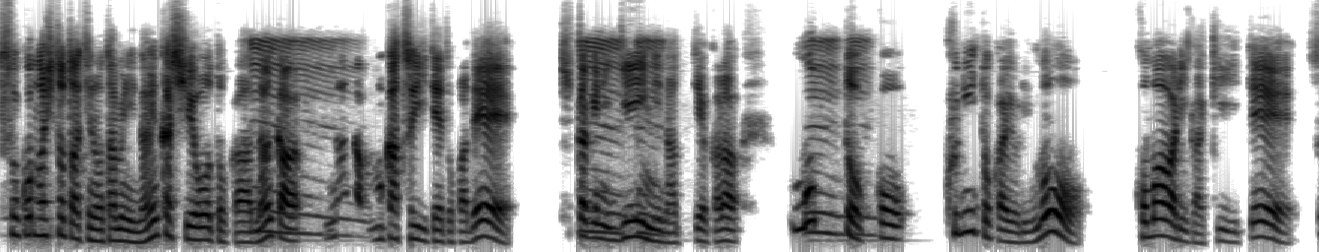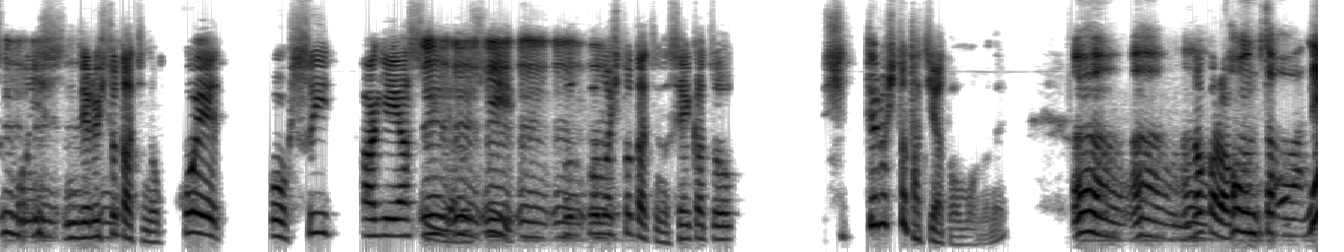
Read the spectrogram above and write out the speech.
そこの人たちのために何かしようとか、うん。なんか、なんかムカついてとかで、きっかけに議員になってやから、もっとこう、国とかよりも小回りが効いて、そこに住んでる人たちの声を吸い上げやすいやろし、そこの人たちの生活を知ってる人たちやと思うのね。うんうんうん、だから本当はね。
